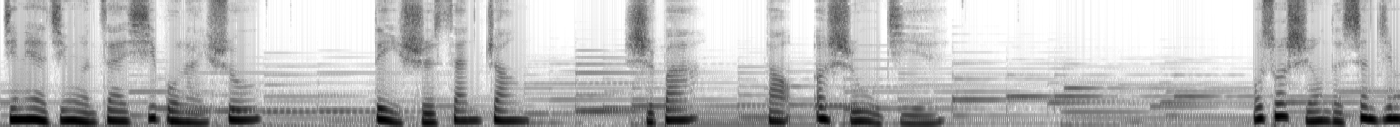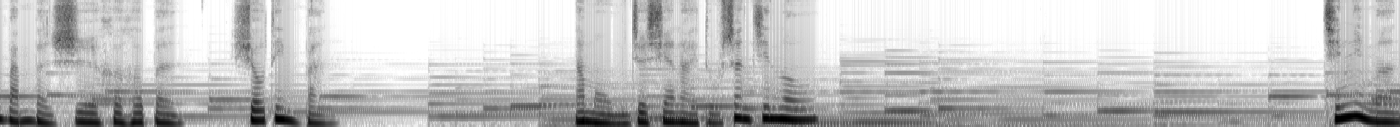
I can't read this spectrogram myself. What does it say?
今天的经文在希伯来书第十三章十八到二十五节。我所使用的圣经版本是和合本修订版。那么，我们就先来读圣经喽。请你们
